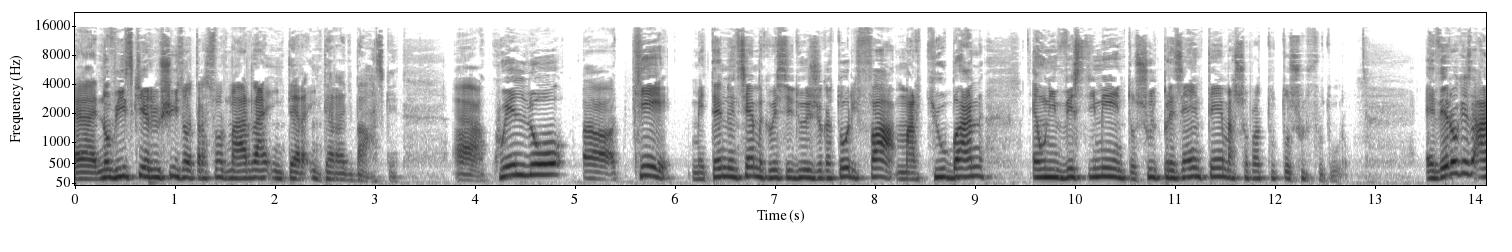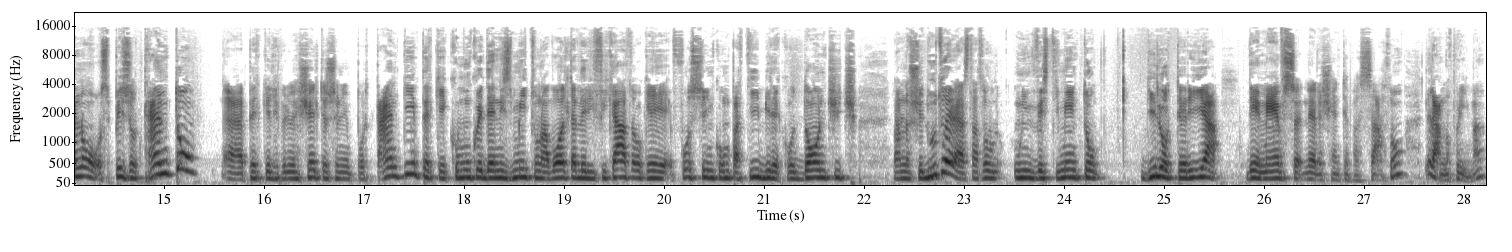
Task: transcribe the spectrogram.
eh, Novitsky è riuscito a trasformarla in, ter- in terra di basket. Uh, quello uh, che mettendo insieme questi due giocatori fa Mark Cuban è un investimento sul presente ma soprattutto sul futuro. È vero che hanno speso tanto eh, perché le prime scelte sono importanti, perché comunque Danny Smith una volta verificato che fosse incompatibile con Doncic l'hanno ceduto, era stato un, un investimento di lotteria dei Mavs nel recente passato, dell'anno prima,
